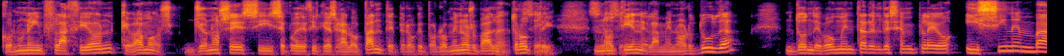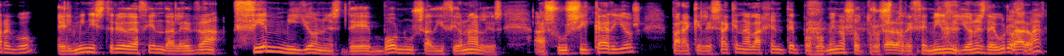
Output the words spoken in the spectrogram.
con una inflación que, vamos, yo no sé si se puede decir que es galopante, pero que por lo menos va al trote, no tiene la menor duda, donde va a aumentar el desempleo y, sin embargo, el Ministerio de Hacienda le da 100 millones de bonus adicionales a sus sicarios para que le saquen a la gente por lo menos otros 13.000 millones de euros más.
